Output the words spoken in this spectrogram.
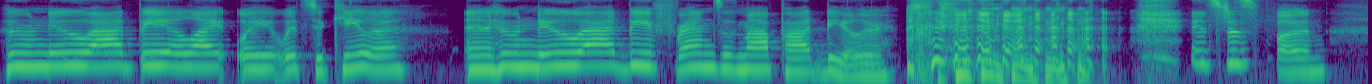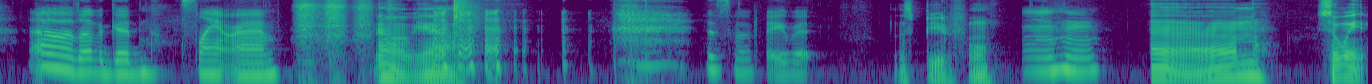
who knew I'd be a lightweight with tequila? And who knew I'd be friends with my pot dealer? it's just fun. Oh, I love a good slant rhyme. Oh yeah. It's my favorite. That's beautiful. Mm-hmm. Um. So wait,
